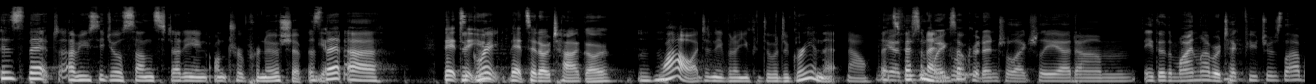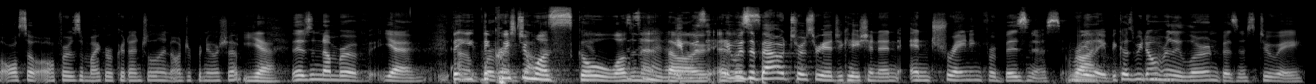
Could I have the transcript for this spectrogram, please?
is that um, you said your son's studying entrepreneurship? Is Yeah. that a That's degree? At, that's at Otago. Wow, I didn't even know you could do a degree in that. Now that's yeah, there's a fascinating. micro So- credential actually at um, either the Mind Lab or Tech Futures Lab. Also offers a micro credential in entrepreneurship. Yeah. there's a number of yeah. But um, the question was school, wasn't it? Though It was, it, was, about tertiary education and, and training for business, really, Right. because we don't really learn business, do we?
